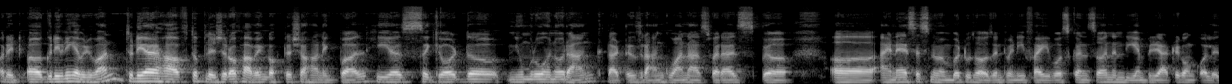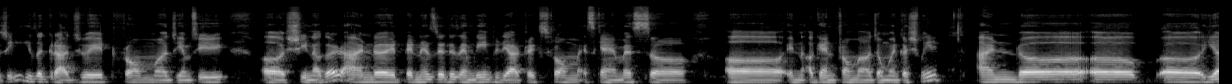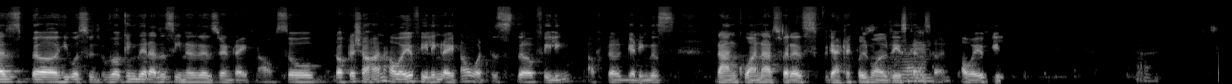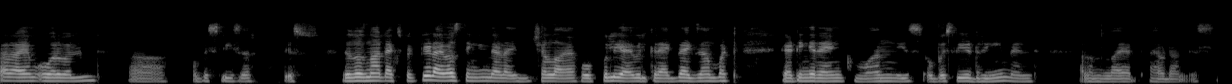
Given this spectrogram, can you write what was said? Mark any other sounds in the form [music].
All right. Uh, good evening, everyone. Today I have the pleasure of having Dr. Shahan Iqbal. He has secured the numero uno rank, that is rank one as far as uh, uh, INISS November 2025 was concerned in DM Pediatric Oncology. He's a graduate from uh, GMC uh, Srinagar and uh, then he did his MD in Pediatrics from SKMS uh, uh, in again from uh, Jammu and Kashmir, and uh, uh, uh, he has uh, he was working there as a senior resident right now. So, Dr. Shahan, how are you feeling right now? What is the feeling after getting this rank one as far as pediatric pulmonology is concerned? How are you feeling? Sir, I am overwhelmed. obviously, sir, this this was not expected. I was thinking that I, inshallah, hopefully, I will crack the exam, but getting a rank one is obviously a dream, and alhamdulillah, I have done this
